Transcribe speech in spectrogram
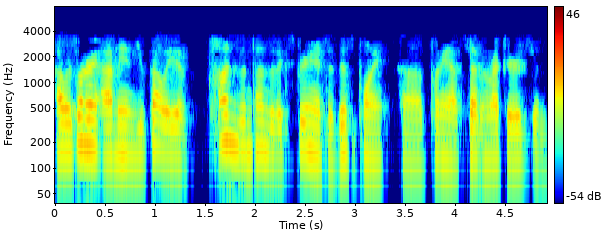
I was wondering, I mean, you probably have tons and tons of experience at this point, uh, putting out seven records and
